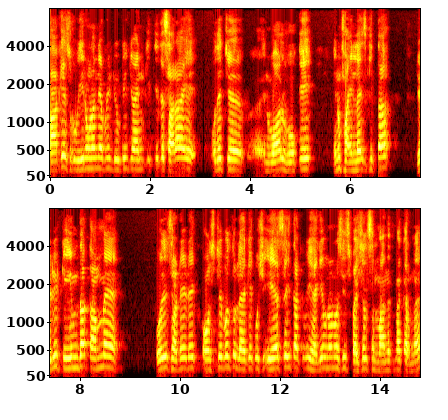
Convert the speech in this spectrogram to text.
ਆ ਕੇ ਸੁਖਵੀਰ ਉਹਨਾਂ ਨੇ ਆਪਣੀ ਡਿਊਟੀ ਜੁਆਇਨ ਕੀਤੀ ਤੇ ਸਾਰਾ ਇਹ ਉਹਦੇ ਚ ਇਨਵੋਲਵ ਹੋ ਕੇ ਇਹਨੂੰ ਫਾਈਨਲਾਈਜ਼ ਕੀਤਾ। ਜਿਹੜੀ ਟੀਮ ਦਾ ਕੰਮ ਹੈ, ਉਹਦੇ ਸਾਡੇ ਜਿਹੜੇ ਕਾਂਸਟੇਬਲ ਤੋਂ ਲੈ ਕੇ ਕੁਝ ਏਐਸਆਈ ਤੱਕ ਵੀ ਹੈਗੇ, ਉਹਨਾਂ ਨੂੰ ਅਸੀਂ ਸਪੈਸ਼ਲ ਸਨਮਾਨਿਤ ਮੈਂ ਕਰਨਾ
